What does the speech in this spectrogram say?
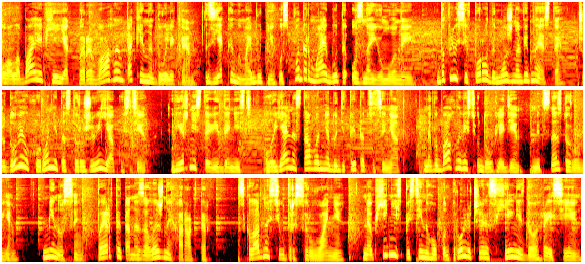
У алабаїв є як переваги, так і недоліки, з якими майбутній господар має бути ознайомлений. До плюсів породи можна віднести чудові охоронні та сторожові якості, вірність та відданість, лояльне ставлення до дітей та цуценят, невибагливість у догляді, міцне здоров'я, мінуси, пертий та незалежний характер. Складності у дресируванні, необхідність постійного контролю через схильність до агресії.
